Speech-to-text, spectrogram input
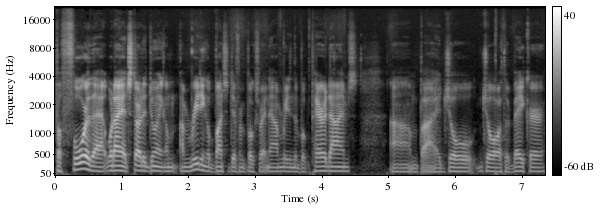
before that, what I had started doing, I'm, I'm reading a bunch of different books right now. I'm reading the book Paradigms um, by Joel Joel Arthur Barker.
